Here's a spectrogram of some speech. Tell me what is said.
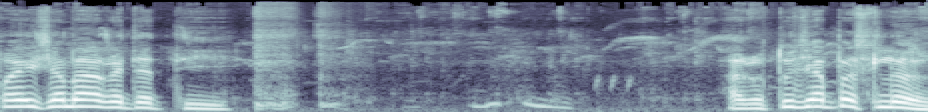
पैसे मागतात ती अगं तुझ्या पसलं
